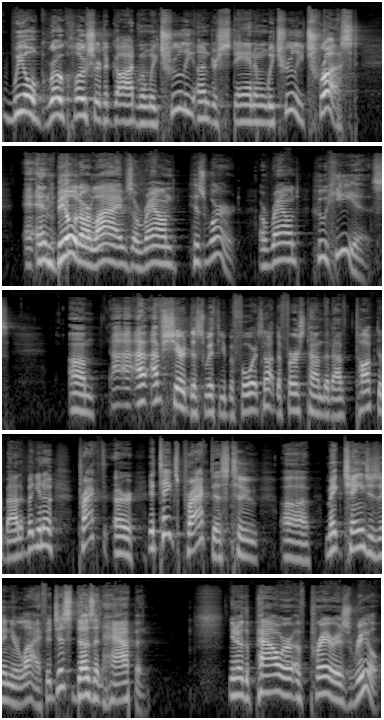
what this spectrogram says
we'll grow closer to God when we truly understand and when we truly trust and build our lives around His Word, around who He is. Um, I, have shared this with you before. It's not the first time that I've talked about it, but you know, or it takes practice to uh, make changes in your life. It just doesn't happen. You know, the power of prayer is real.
